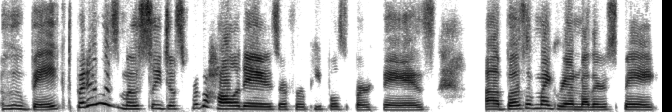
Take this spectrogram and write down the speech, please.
who baked, but it was mostly just for the holidays or for people's birthdays. Uh, both of my grandmothers bake.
